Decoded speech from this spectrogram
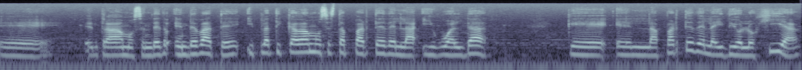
Eh, entrábamos en, en debate y platicábamos esta parte de la igualdad, que la parte de la ideología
